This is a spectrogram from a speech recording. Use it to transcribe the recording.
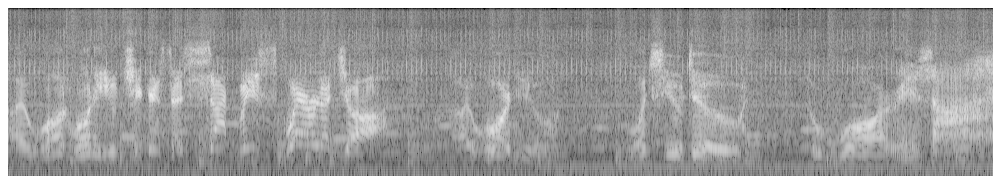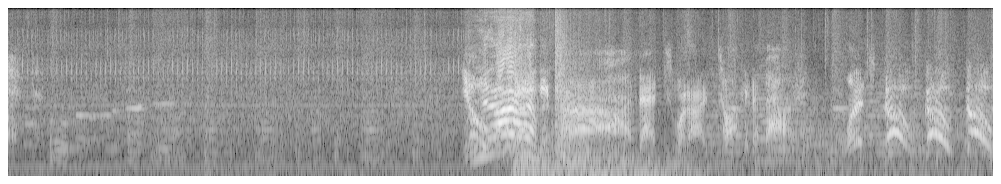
I want one of you chickens to sock me square in the jaw. I warn you, once you do, the war is on. You! Ah, that's what I'm talking about. Let's go, go, go!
